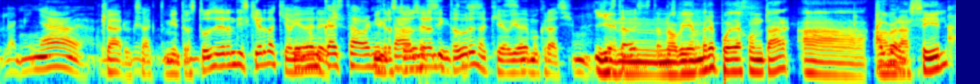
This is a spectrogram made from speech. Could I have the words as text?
la, niña... Claro, exacto. Mientras todos eran de izquierda, aquí había nunca Estaba Mientras todos eran dictaduras, aquí había democracia. Mm. Y, en noviembre puede juntar a, a Brasil ah,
